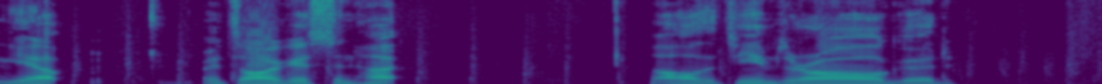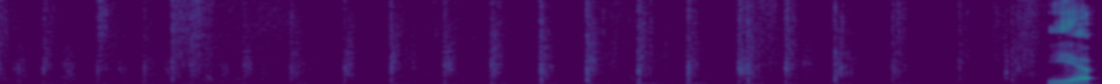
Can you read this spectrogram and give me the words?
Yep. It's August and hot. All the teams are all good. Yep.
